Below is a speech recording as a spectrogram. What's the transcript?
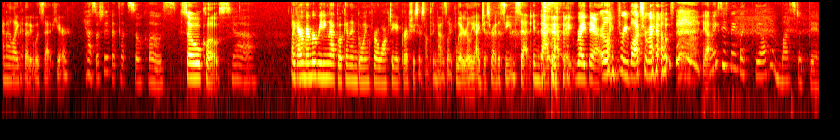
and I like Okay. that it was set here. Yeah, especially if it's at so close. So close. Yeah. Like I remember reading that book and then going for a walk to get groceries or something. And I was like, literally, I just read a scene set in that cafe right there, or like three blocks from my house. Yeah. It makes you think like the author must have been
